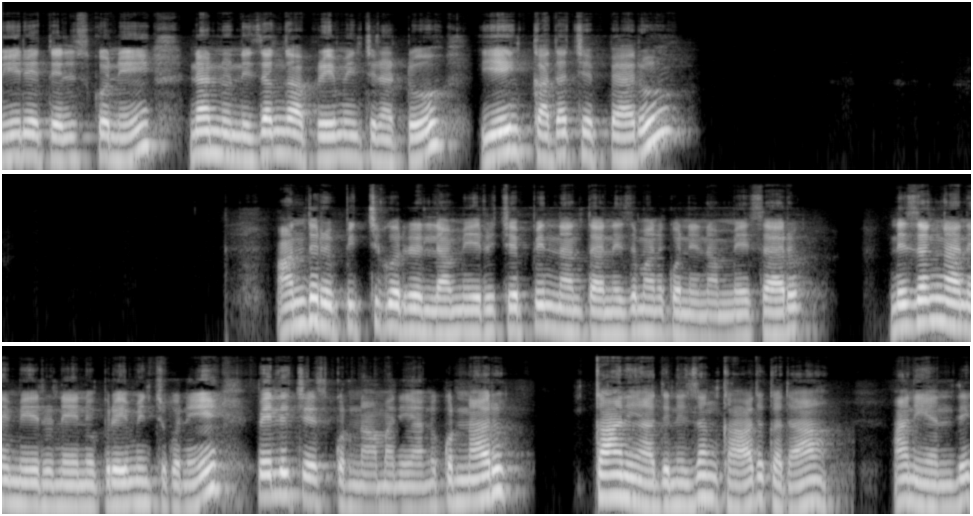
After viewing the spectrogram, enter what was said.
మీరే తెలుసుకొని నన్ను నిజంగా ప్రేమించినట్టు ఏం కథ చెప్పారు? అందరూ పిచ్చి గొర్రెల్లా మీరు చెప్పిందంతా నిజమనుకొని నమ్మేశారు. నిజంగానే మీరు నేను ప్రేమించుకుని పెళ్ళి చేసుకున్నామని అనుకున్నారు. కానీ అది నిజం కాదు కదా? అని అంది.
